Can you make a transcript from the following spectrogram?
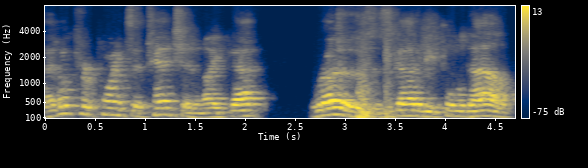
I look for points of tension, like that rose has got to be pulled out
